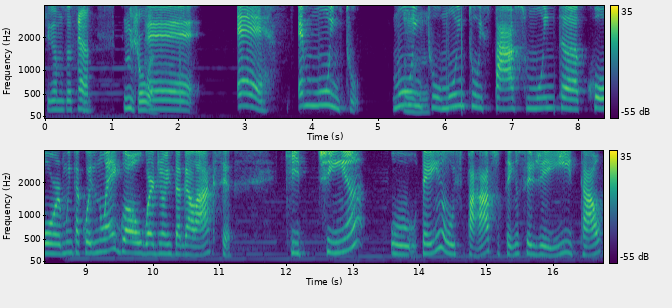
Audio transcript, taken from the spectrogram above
digamos assim. É. Enjoa. É, é, é muito, muito, Uhum. muito espaço, muita cor, muita coisa. Não é igual o Guardiões da Galáxia, que tinha o tem o espaço, tem o CGI e tal,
